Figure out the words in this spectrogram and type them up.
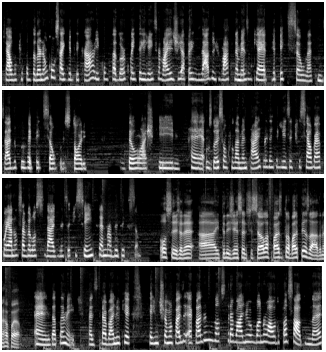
que é algo que o computador não consegue replicar, e computador com a inteligência mais de aprendizado de máquina mesmo, que é repetição, né? Aprendizado por repetição, por histórico. Então, eu acho que é, os dois são fundamentais, mas a inteligência artificial vai apoiar nossa velocidade nessa eficiência na detecção. Ou seja, né, a inteligência artificial ela faz o trabalho pesado, né, Rafael? É, exatamente. Faz o trabalho que, que, a gente chama quase, é quase o nosso trabalho manual do passado, né?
